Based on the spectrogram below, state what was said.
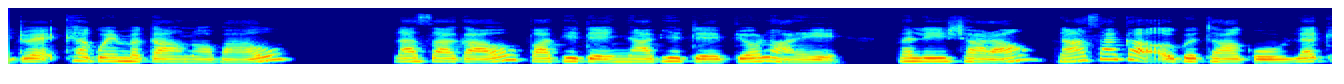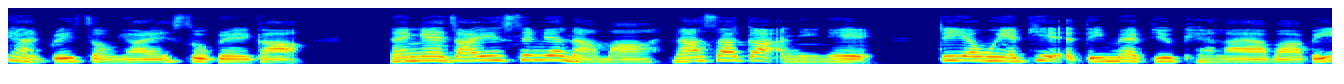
အတွက်ခက်ခွင့်မကောင်းတော့ပါဘူးနာဆာကကိုဘာဖြစ်တယ်ညာဖြစ်တယ်ပြောလာတဲ့မလေးရှားတောင်နာဆာကဥက္ကဋ္ဌကိုလက်ခံတွေးဆောင်ရတဲ့ဆိုကြတဲ့ကနိုင်ငံသားရေးစစ်မျက်နှာမှာနာဆာကအနေနဲ့တရားဝင်အဖြစ်အတိမတ်ပြုခံလာရပါပြီ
